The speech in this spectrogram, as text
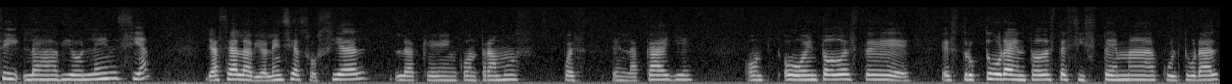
Sí, la violencia, ya sea la violencia social, la que encontramos pues en la calle o, o en todo este estructura, en todo este sistema cultural,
